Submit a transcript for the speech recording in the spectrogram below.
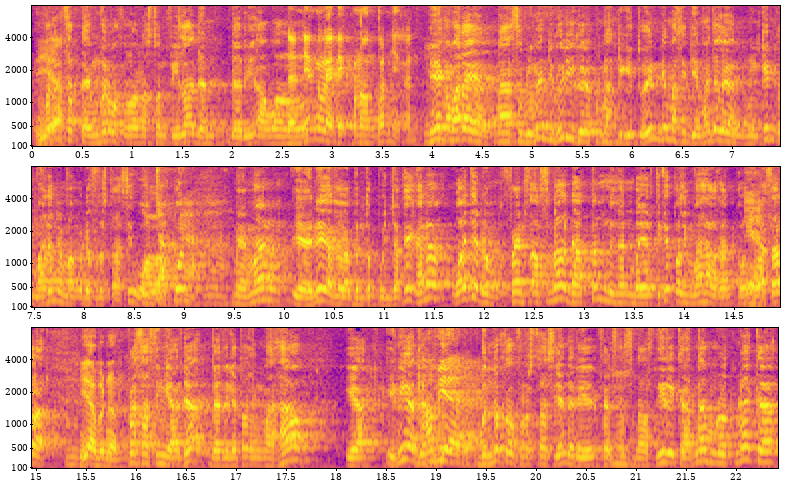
kemarin Iya. September waktu lawan Aston Villa dan dari awal Dan dia ngeledek penontonnya kan. Ini yang kemarin. Nah sebelumnya juga dia juga udah pernah digituin, dia masih diam aja Len. Mungkin kemarin memang udah frustasi, walaupun Puncaknya, memang ya ini adalah bentuk puncaknya karena wajar dong fans Arsenal datang dengan bayar tiket paling mahal kan, kalau Iya. nggak salah. Iya benar. Prestasi nggak ada, bayar tiket paling mahal. Ya ini adalah bentuk, Ambiar. bentuk kefrustasian dari fans Arsenal sendiri karena menurut mereka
